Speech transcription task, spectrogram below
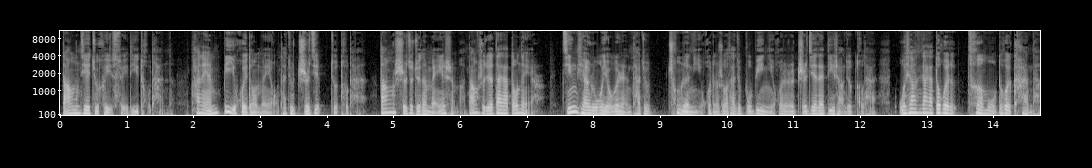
当街就可以随地吐痰的，他连避讳都没有，他就直接就吐痰，当时就觉得没什么，当时觉得大家都那样。今天如果有个人他就。冲着你，或者说他就不避你，或者说直接在地上就吐痰，我相信大家都会侧目，都会看他。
